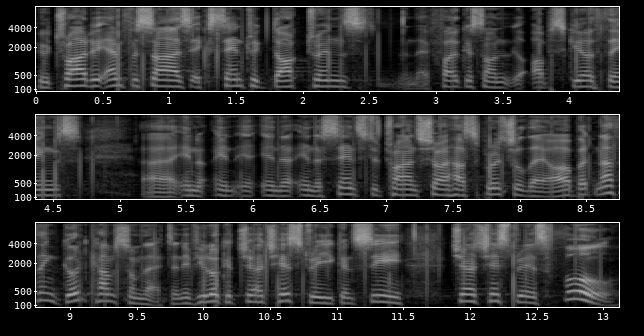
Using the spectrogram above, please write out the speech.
who try to emphasize eccentric doctrines and they focus on obscure things uh, in, in, in, a, in a sense to try and show how spiritual they are, but nothing good comes from that. And if you look at church history, you can see church history is full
